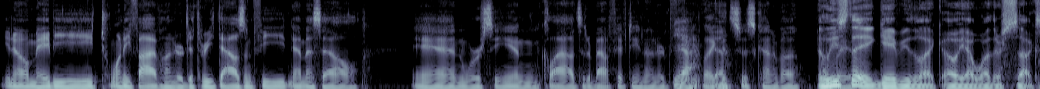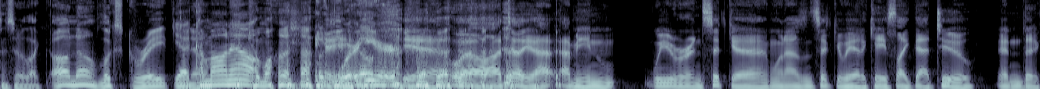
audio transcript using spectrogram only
you know, maybe 2,500 to 3,000 feet MSL. And we're seeing clouds at about 1,500 feet. Yeah, like yeah. it's just kind of a. At least they gave you the like, oh yeah, weather sucks, instead of like, oh no, looks great. Yeah, you know? come on out. come on out. We're here. yeah. Well, I tell you, I, I mean, we were in Sitka, and when I was in Sitka, we had a case like that too. And the,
